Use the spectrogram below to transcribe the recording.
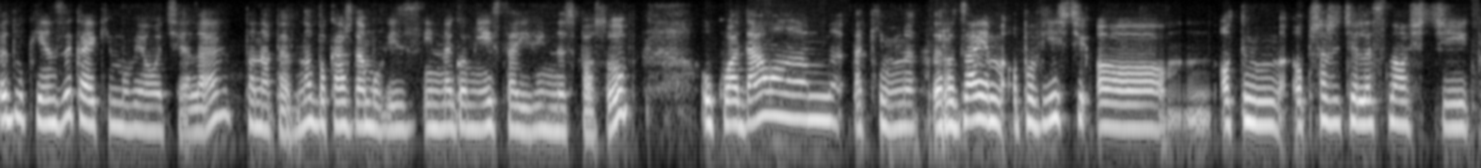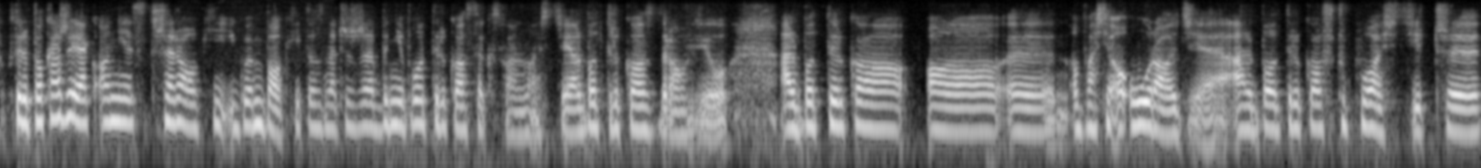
według języka, jaki mówią o ciele, to na pewno, bo każda mówi z innego miejsca i w inny sposób. Układałam takim rodzajem opowieści o, o tym obszarze cielesności, który pokaże, jak on jest szeroki i głęboki, to znaczy, żeby nie było tylko o seksualności, albo tylko o zdrowiu, albo tylko o, y, o właśnie o urodzie, albo tylko o szczupłości, czy,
